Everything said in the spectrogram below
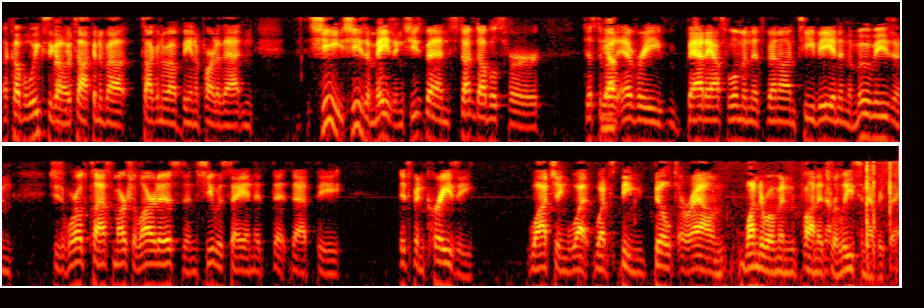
a couple weeks ago talking about talking about being a part of that and she she's amazing. She's been stunt doubles for just about Yeah. every badass woman that's been on TV and in the movies and she's a world class martial artist and she was saying that, that that the it's been crazy watching what what's being built around Wonder Woman upon its Yeah. release and everything.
